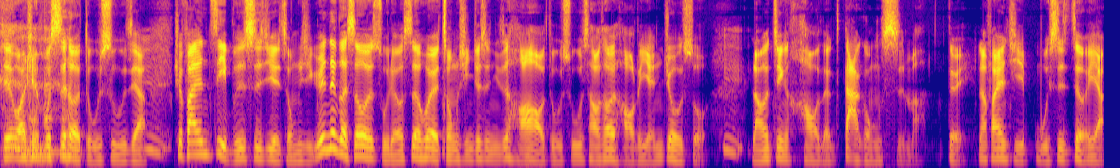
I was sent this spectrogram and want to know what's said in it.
就是完全不适合读书，这样嗯就发现自己不是世界中心，因为那个时候的主流社会的中心就是你是好好读书，考上好的研究所，嗯然后进好的大公司嘛，对，那发现其实不是这样，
